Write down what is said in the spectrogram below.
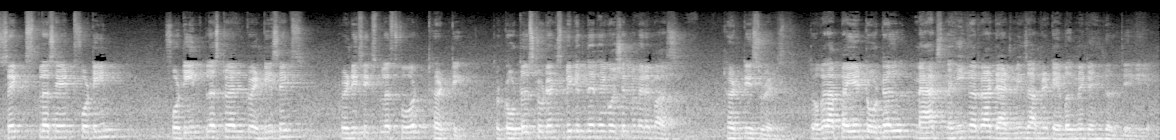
Six plus eight fourteen fourteen plus twelve twenty six twenty six plus four thirty तो टोटल स्टूडेंट्स भी कितने थे क्वेश्चन में मेरे पास? थर्टी स्टूडेंट्स तो अगर आपका ये टोटल मैच नहीं कर रहा डैट मीन्स आपने टेबल में कहीं गलती की है।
